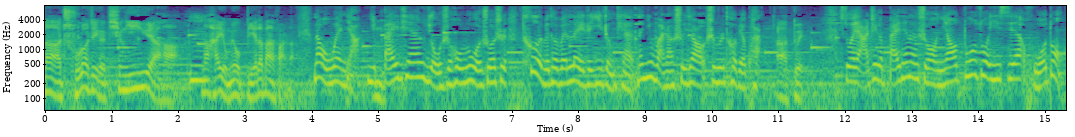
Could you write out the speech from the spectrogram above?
那除了这个听音乐哈，那还有没有别的办法呢？那我问你啊，你白天有时候如果说是特别特别累这一整天，那你晚上睡觉是不是特别快？啊，对，所以啊，这个白天的时候你要多做一些活动，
